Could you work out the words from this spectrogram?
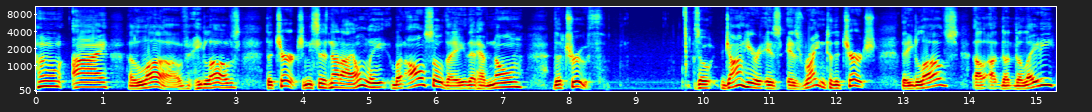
Whom I love. He loves the church. And he says, Not I only, but also they that have known the truth. So John here is is writing to the church that he loves uh, uh, the the lady,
